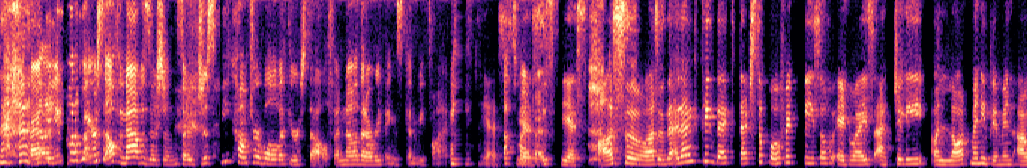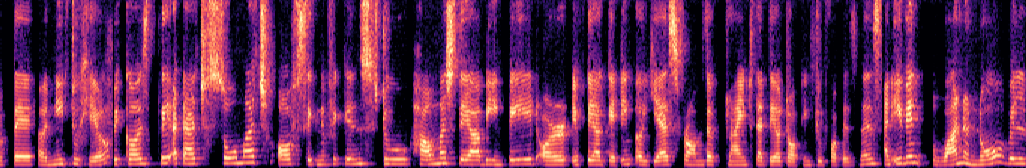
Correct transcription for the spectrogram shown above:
right? Like you don't want to put yourself in that position. So just be comfortable with yourself and know that everything's going to be fine. Yes. That's my yes, advice. Yes. Awesome. Awesome. That, I think that that's the perfect piece of advice. Actually, a lot many women out there uh, need to hear because they attach so much of significance to how much they are being paid or if they are getting a yes from the client that they are talking to for business. And even one no will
